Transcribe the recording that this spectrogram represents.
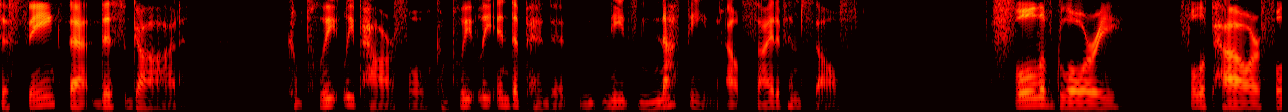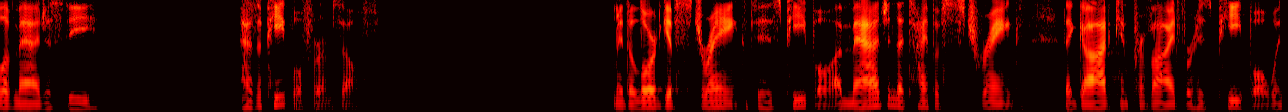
To think that this God, completely powerful, completely independent, needs nothing outside of himself, full of glory, full of power, full of majesty, has a people for himself. May the Lord give strength to his people. Imagine the type of strength that God can provide for his people when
